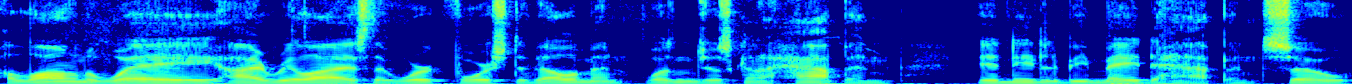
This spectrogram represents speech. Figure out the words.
along the way, I realized that workforce development wasn't just going to happen, it needed to be made to happen. So,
